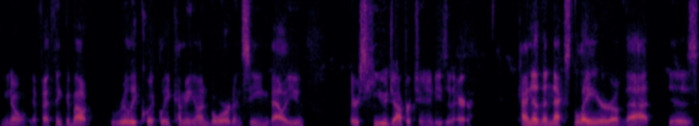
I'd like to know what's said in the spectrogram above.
you know, if I think about really quickly coming on board and seeing value, there's huge opportunities there. Kind of the next layer of that is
